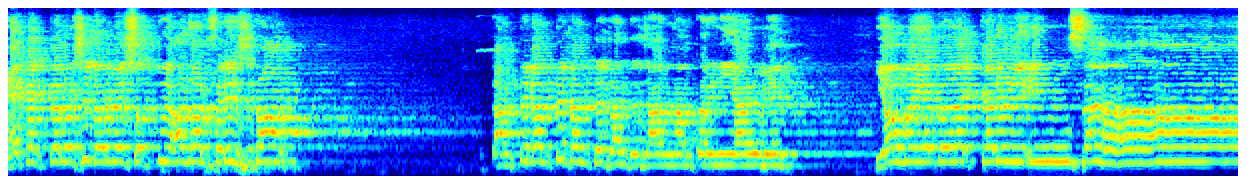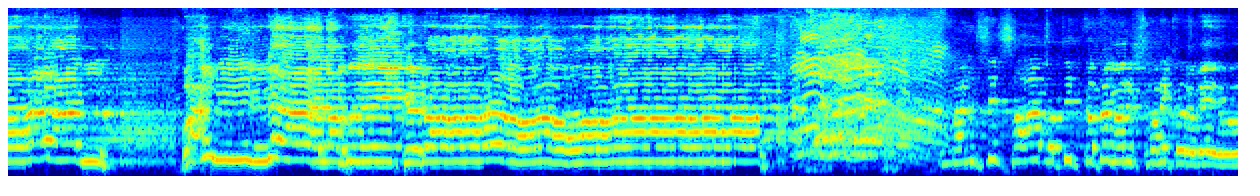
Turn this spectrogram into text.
এক একটা রশি ধরবে সত্তর হাজার ফেরিস্তা টানতে টানতে টানতে টানতে জাহান নাম করে নিয়ে আসবে يوم يتذكر الإنسان وأنى له الذكرى মানুষের সব অতীত কথা মানুষ মনে করবে ও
